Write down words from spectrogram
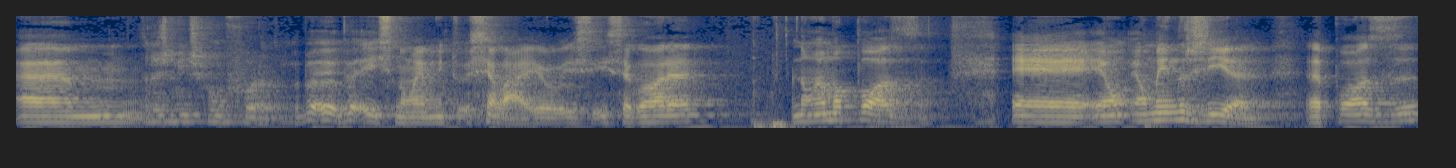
Ahm, Transmites conforto. isso não é muito, sei lá, eu, isso, isso agora não é uma pose, é, é, um- é uma energia. A pose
